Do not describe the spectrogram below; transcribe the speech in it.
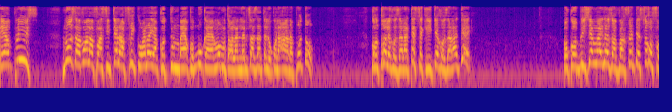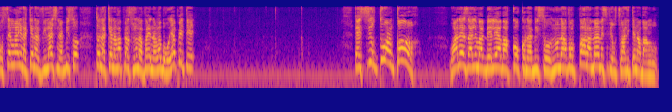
Et en plus, nous avons la facilité na Afrique wana ya kotumba ya kobuka yango moto alandela biso aza te lokola awa na poto. Contrôle ekozala te, sécurité ekozala te. okooblige ngai nazwa vaccin te soko force ngai nake na village na biso to nake nanga place ozo na vai nanga bokoya mpe te et surtout encore wana ezali mabele ya bakoko na biso nous n'avons pas la même spiritualité na bango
